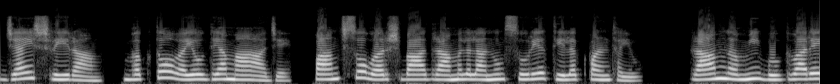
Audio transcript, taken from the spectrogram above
જય શ્રી રામ ભક્તો અયોધ્યામાં આજે પાંચસો વર્ષ બાદ રામલલાનું સૂર્ય તિલક પણ થયું. રામનવમી બુધવારે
